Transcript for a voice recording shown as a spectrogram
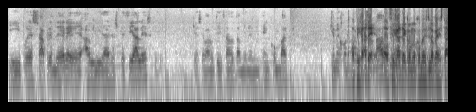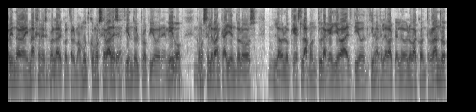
Y puedes aprender eh, habilidades especiales que, que se van utilizando también en, en combate. Que O fíjate, o fíjate cómo, cómo es lo que se está viendo ahora en imágenes con la, contra el mamut, cómo se va deshaciendo el propio enemigo, cómo se le van cayendo los lo, lo que es la montura que lleva el tío encima, Sí. que le va, que lo, lo va controlando.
